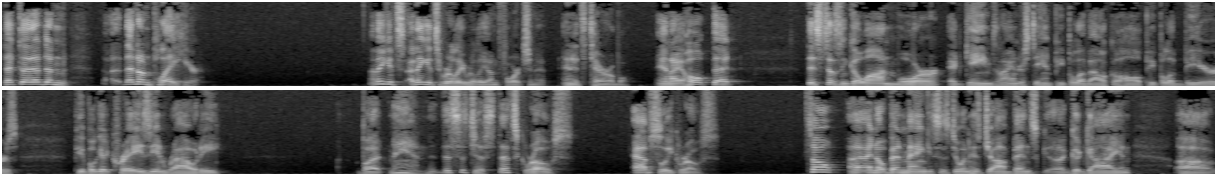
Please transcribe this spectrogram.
That that doesn't that doesn't play here. I think it's I think it's really really unfortunate and it's terrible. And I hope that this doesn't go on more at games. And I understand people have alcohol, people have beers, people get crazy and rowdy. But man, this is just that's gross, absolutely gross. So I know Ben Manges is doing his job. Ben's a good guy and uh,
